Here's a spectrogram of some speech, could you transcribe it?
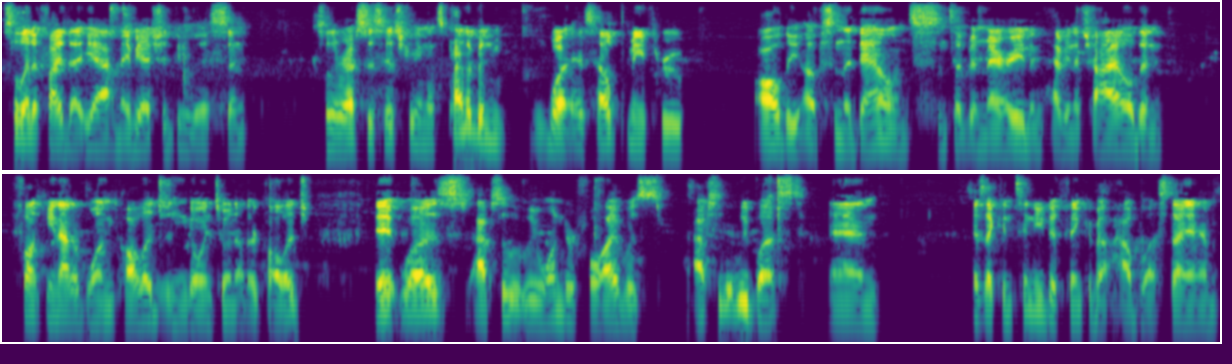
solidified that, yeah, maybe I should do this. And so the rest is history. And it's kind of been what has helped me through all the ups and the downs since I've been married and having a child and flunking out of one college and going to another college. It was absolutely wonderful. I was absolutely blessed. And as I continue to think about how blessed I am,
